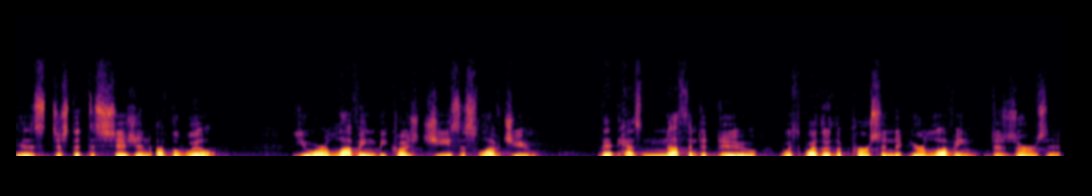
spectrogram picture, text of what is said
is just a decision of the will. You are loving because Jesus loved you. That has nothing to do with whether the person that you're loving deserves it.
